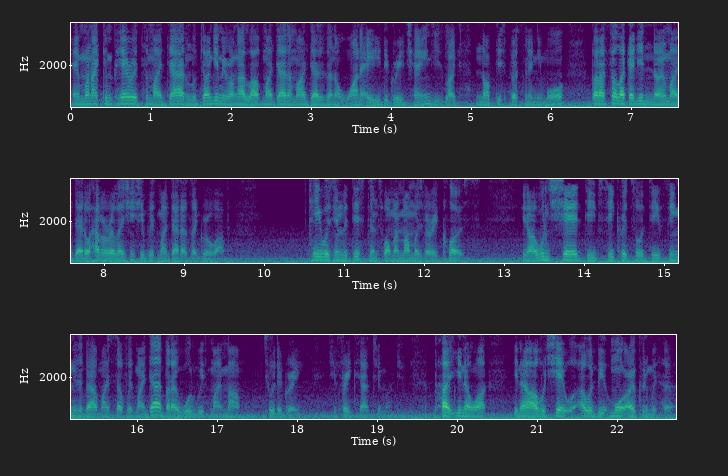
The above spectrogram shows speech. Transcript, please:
And when I compare it to my dad, and look, don't get me wrong, I love my dad, and my dad has done a 180 degree change. He's like not this person anymore. But I felt like I didn't know my dad or have a relationship with my dad as I grew up. He was in the distance while my mum was very close. You know, I wouldn't share deep secrets or deep things about myself with my dad, but I would with my mum to a degree. She freaks out too much. But you know what? You know, I would share, I would be more open with her.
